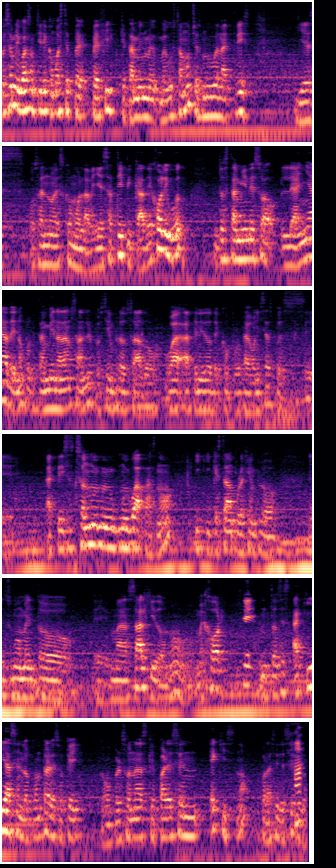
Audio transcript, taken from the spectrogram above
pues Emily Watson tiene como este perfil que también me, me gusta mucho, es muy buena actriz. Y es, o sea, no es como la belleza típica de Hollywood, entonces también eso le añade, ¿no? Porque también Adam Sandler pues siempre ha usado o ha, tenido de coprotagonistas pues eh, actrices que son muy, muy, muy guapas, ¿no? Y, que estaban, por ejemplo, en su momento eh, más álgido, ¿no? Mejor. Entonces aquí hacen lo contrario, es ok, como personas que parecen X, ¿no? Por así decirlo.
